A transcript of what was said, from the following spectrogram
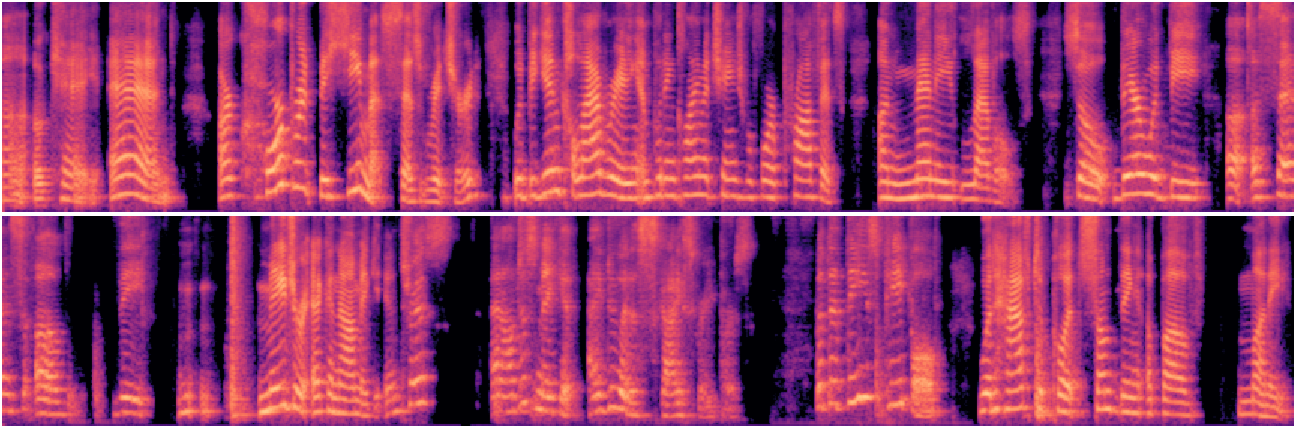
Uh, okay. And our corporate behemoth, says Richard, would begin collaborating and putting climate change before profits on many levels. So there would be a, a sense of the major economic interests, and I'll just make it, I do it as skyscrapers, but that these people would have to put something above money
